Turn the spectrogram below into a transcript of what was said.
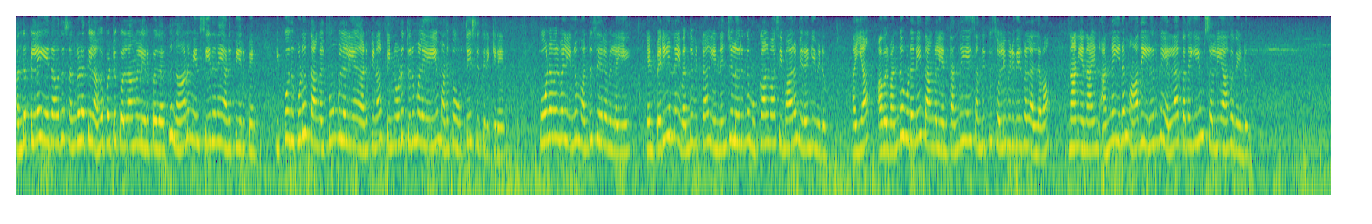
அந்த பிள்ளை ஏதாவது சங்கடத்தில் அகப்பட்டு கொள்ளாமல் இருப்பதற்கு நானும் என் சீடனை அனுப்பியிருப்பேன். இப்போது கூட தாங்கள் பூங்குழலியை அனுப்பினால் பின்னோடு திருமலையையும் அனுப்ப உத்தேசித்திருக்கிறேன். போனவர்கள் இன்னும் வந்து சேரவில்லையே. என் பெரியண்ணை வந்துவிட்டால் என் நெஞ்சிலிருந்து முக்கால்வாசி பாரம் இறங்கிவிடும். ஐயா அவர் வந்தவுடனே தாங்கள் என் தந்தையை சந்தித்து சொல்லிவிடுவீர்கள் அல்லவா? நான் என் அன்- அன்னையிடம் ஆதியிலிருந்து எல்லா கதையையும் சொல்லியாக வேண்டும்.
